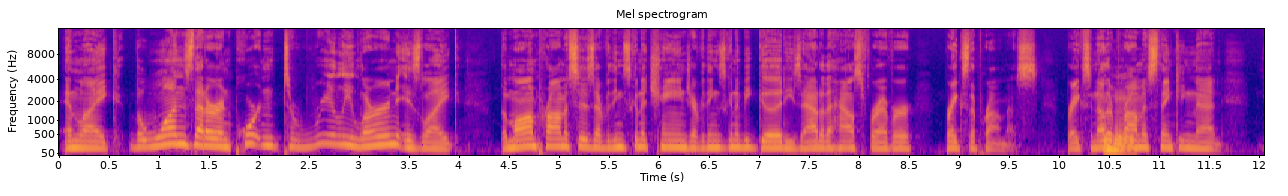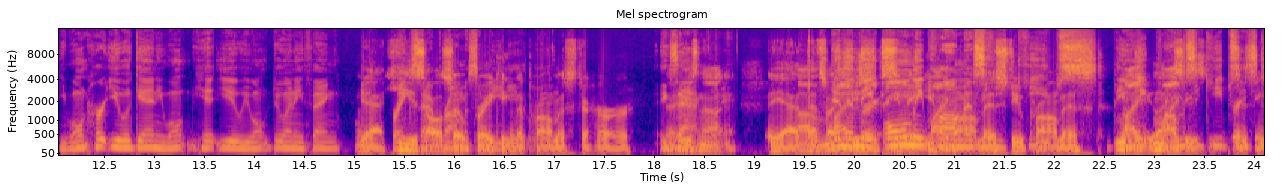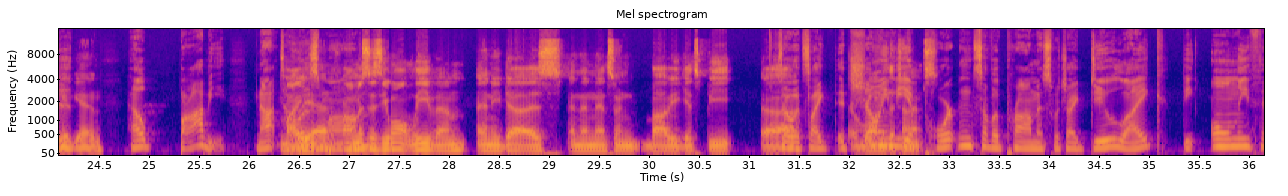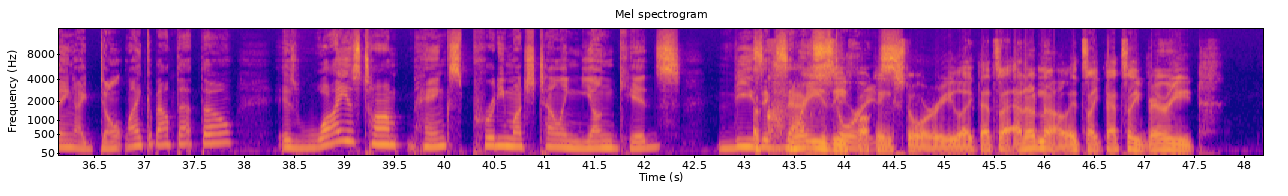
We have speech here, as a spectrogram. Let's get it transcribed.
And like the ones that are important to really learn is like the mom promises everything's going to change, everything's going to be good, he's out of the house forever, breaks the promise. Breaks another Mhm. promise thinking that He won't hurt you again. He won't hit you. He won't do anything. Yeah, breaks he's also breaking the promise to her. Exactly. he's not. Yeah, Um, that's Mike why and then the only you promise promised, he you keeps, promised. the Mike- only Mike promise he sees keeps is drinking to again. help Bobby, not tell Mike his Yeah. mom. promises he won't leave him, and he does, and then that's when Bobby gets beat. Uh, so it's like it's at one of showing the the, importance of a promise, which I do like. The only thing I don't like about that though is why is Tom Hanks pretty much telling young kids these a exact crazy stories? fucking story. Like that's I I don't know. It's like that's a very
